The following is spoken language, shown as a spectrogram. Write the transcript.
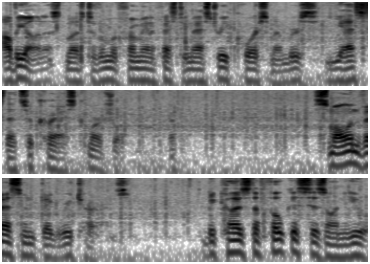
I'll be honest, most of them are from Manifesting Mastery course members. Yes, that's a crass commercial. Small investment, big returns. Because the focus is on you.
